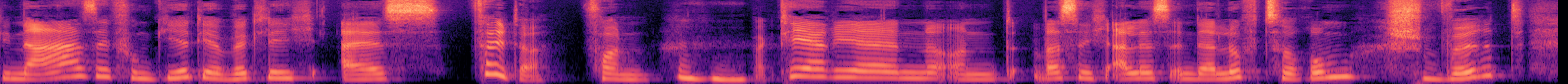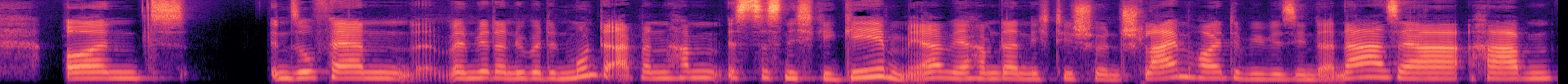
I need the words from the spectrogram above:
Die Nase fungiert ja wirklich als Filter von mhm. Bakterien und was nicht alles in der Luft so rumschwirrt. Und insofern, wenn wir dann über den Mund atmen haben, ist das nicht gegeben. Ja, wir haben dann nicht die schönen Schleimhäute, wie wir sie in der Nase haben.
